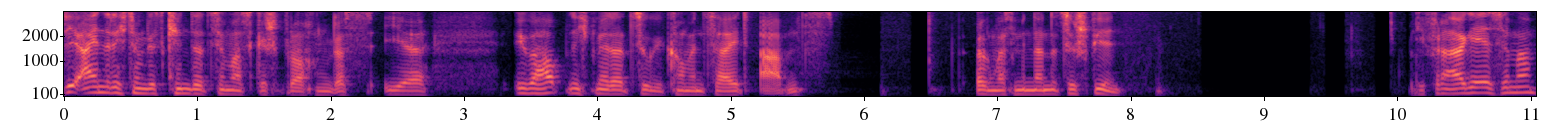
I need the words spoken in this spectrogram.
die Einrichtung des Kinderzimmers gesprochen, dass ihr überhaupt nicht mehr dazu gekommen seid, abends irgendwas miteinander zu spielen. Die Frage ist immer,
